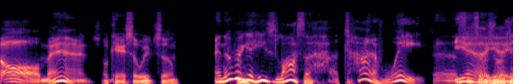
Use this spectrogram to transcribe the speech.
Oh man. Okay, so we so And don't Hmm. forget, he's lost a, a ton of weight. Uh, yeah, yeah. You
